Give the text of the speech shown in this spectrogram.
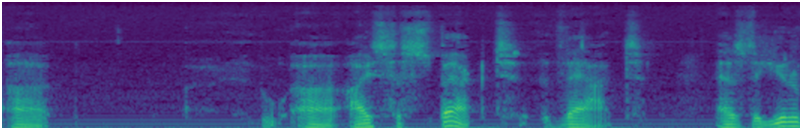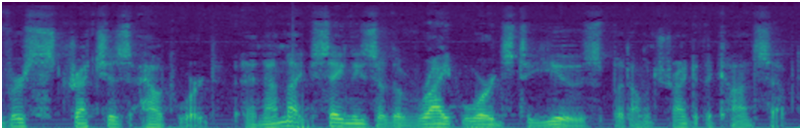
Uh, uh, I suspect that as the universe stretches outward, and I'm not saying these are the right words to use, but I'm going to try and get the concept.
